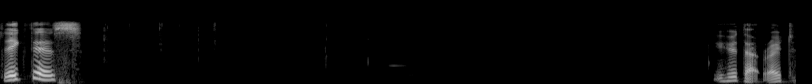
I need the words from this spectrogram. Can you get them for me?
take this. You heard that, right?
